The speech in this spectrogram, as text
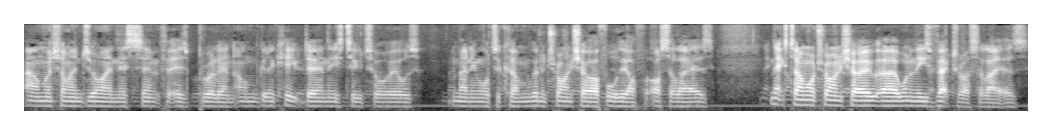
how much I'm enjoying this synth. It is brilliant. I'm going to keep doing these tutorials many more to come. I'm going to try and show off all the oscillators. Next time I'll try and show uh, one of these vector oscillators.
